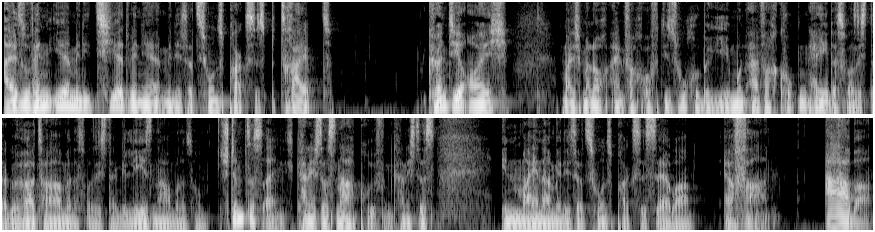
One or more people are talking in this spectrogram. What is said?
Also, wenn ihr meditiert, wenn ihr Meditationspraxis betreibt, könnt ihr euch manchmal auch einfach auf die Suche begeben und einfach gucken, hey, das, was ich da gehört habe, das, was ich da gelesen habe oder so, stimmt das eigentlich? Kann ich das nachprüfen? Kann ich das in meiner Meditationspraxis selber erfahren? Aber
